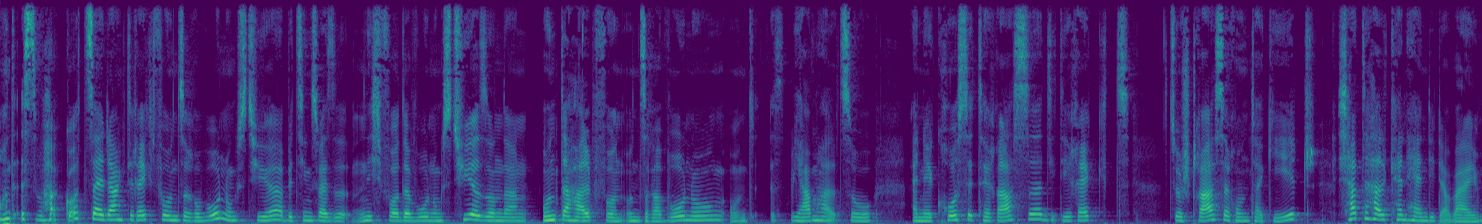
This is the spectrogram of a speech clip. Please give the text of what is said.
Und es war Gott sei Dank direkt vor unserer Wohnungstür, beziehungsweise nicht vor der Wohnungstür, sondern unterhalb von unserer Wohnung. Und es, wir haben halt so eine große Terrasse, die direkt zur Straße runtergeht. Ich hatte halt kein Handy dabei.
